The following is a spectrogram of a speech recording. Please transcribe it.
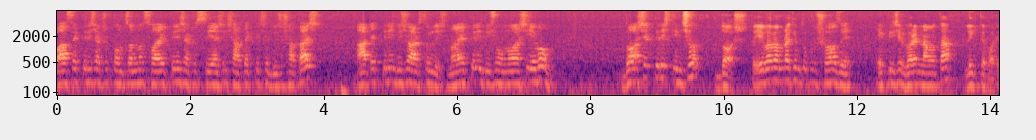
পাঁচ একত্রিশ, একশো পঞ্চান্ন, ছয় একত্রিশ, একশো ছিয়াশি, সাত একত্রিশে, দুশো সাতাশ, আট একত্রিশ, দুশো আটচল্লিশ, নয় একত্রিশ, দুশো উনআশি এবং দশ একত্রিশ, তিনশো দশ। তো এভাবে আমরা কিন্তু খুব সহজে একত্রিশের ঘরের নামতা লিখতে পারি।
